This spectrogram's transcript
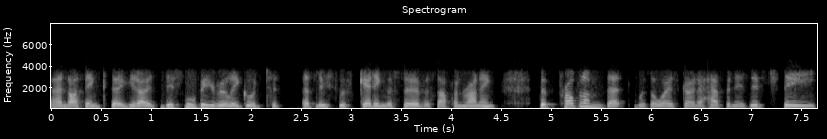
And I think that you know this will be really good to at least with getting the service up and running. The problem that was always going to happen is if the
